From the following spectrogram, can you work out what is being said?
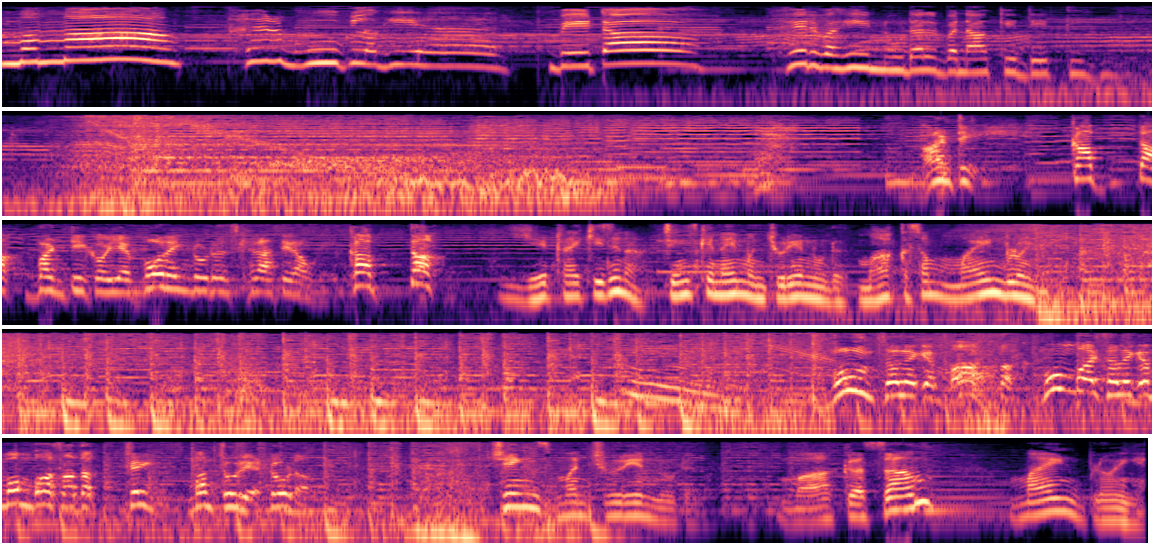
मम्मा फिर भूख लगी है। बेटा फिर वही नूडल बना के देती हूँ। आंटी कब तक बंटी को ये बोरिंग नूडल्स खिलाती रहोगी? कब तक? ये ट्राई कीजिए ना चिंग्स के नए मंचूरियन नूडल माँ कसम माइंड ब्लोइंग मून से लेके मार्स तक मुंबई से लेके मोम्बासा तक Ching's Manchurian noodle Ching's Manchurian noodle माँ कसम माइंड ब्लोइंग है।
